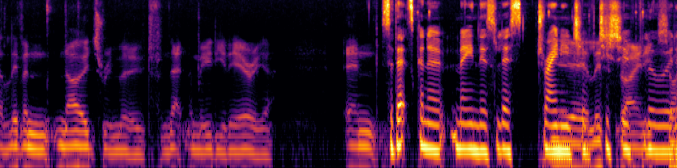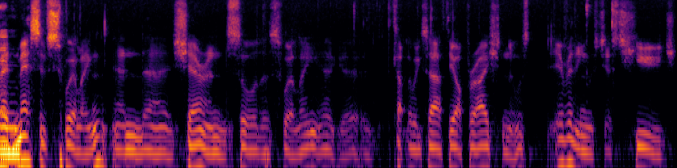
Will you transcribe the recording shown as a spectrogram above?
11 nodes removed from that immediate area. And so that's going to mean there's less drainage yeah, of less tissue drainage. fluid So I had and massive swelling, and uh, Sharon saw the swelling uh, a couple of weeks after the operation. It was everything was just huge,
